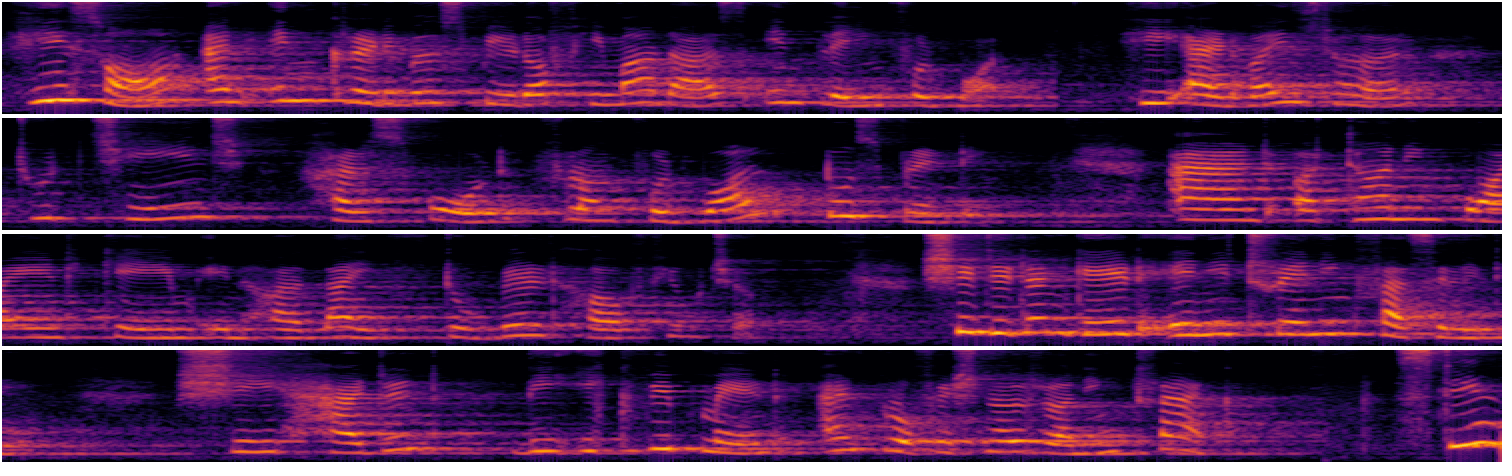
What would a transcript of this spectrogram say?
He saw an incredible speed of Hima Das in playing football. He advised her to change her sport from football to sprinting. And a turning point came in her life to build her future. She didn't get any training facility. She hadn't the equipment and professional running track. Still,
